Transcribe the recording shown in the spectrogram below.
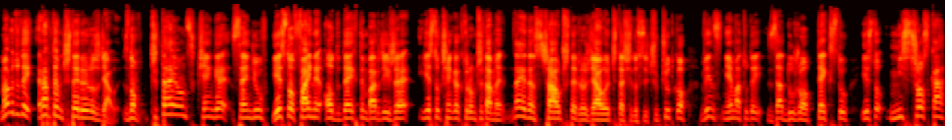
mamy tutaj raptem cztery rozdziały. Znowu, czytając księgę sędziów, jest to fajny oddech, tym bardziej, że jest to księga, którą czytamy na jeden strzał, cztery rozdziały, czyta się dosyć szybciutko, więc nie ma tutaj za dużo tekstu. Jest to mistrzowska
